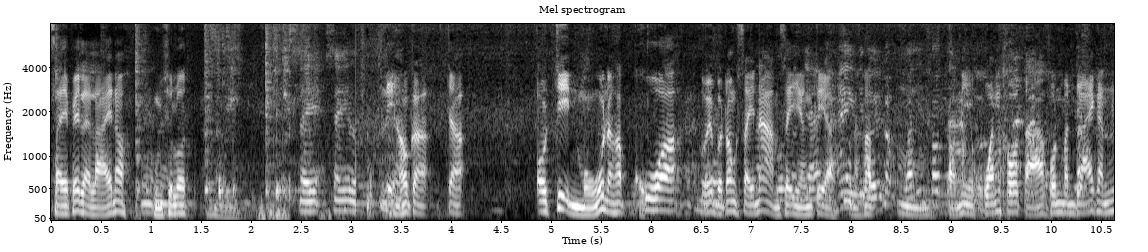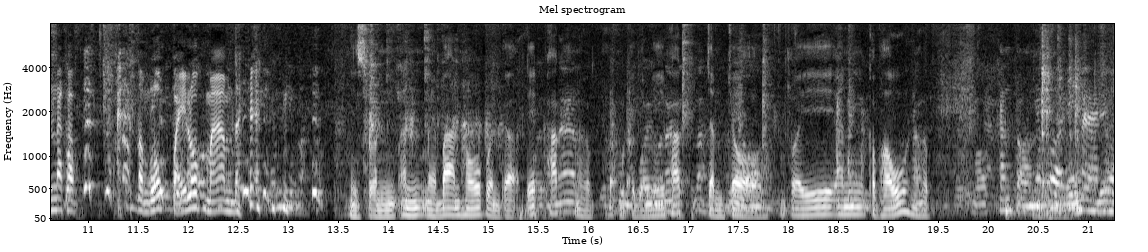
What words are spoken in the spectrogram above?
ใส่ไปหลาย ๆ เนาะผงชูรสใส่ใส่นี่เขาก็จะเอาจีนหมูนะครับคั่วโดยบ่ต้องใส่น้ำใส่หยังเตี่ยนะครับอืมตอนนี้ควันเขาตาคนบรรยายกันนะครับ ต้องลบไปลบมามันได้นี่ส่วนอันแม่บ้านเขาเปิ่นก็เด็ดพักนะครับก็จะมีพักจันจอไว้อันกะเพรานะครับบอกขั้นตอนพอได้มาตัว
